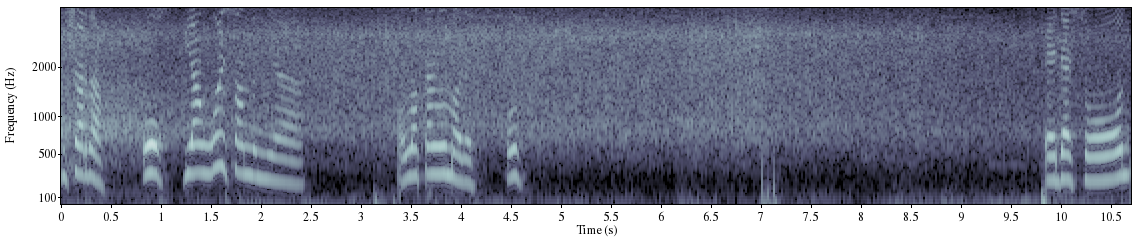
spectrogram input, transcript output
dışarıda. Oh bir an gol sandım ya. Allah'tan olmadı. Oh. Ederson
